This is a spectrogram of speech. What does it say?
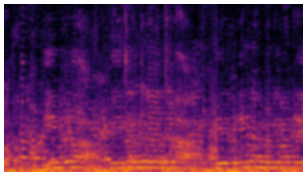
ఈ వేళ ఈ చంద్రుడు వచ్చిన ఈ ప్రియమైన ముఖ్యమంత్రి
